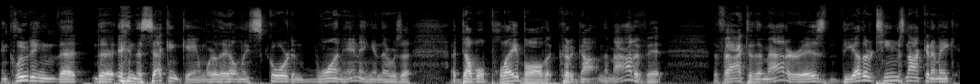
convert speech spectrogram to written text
including that the in the second game where they only scored in one inning and there was a, a double play ball that could have gotten them out of it. The fact of the matter is, the other team's not going to make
